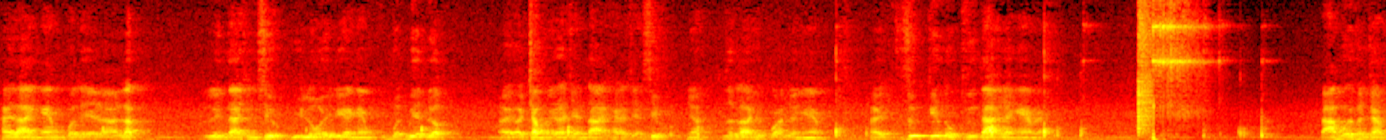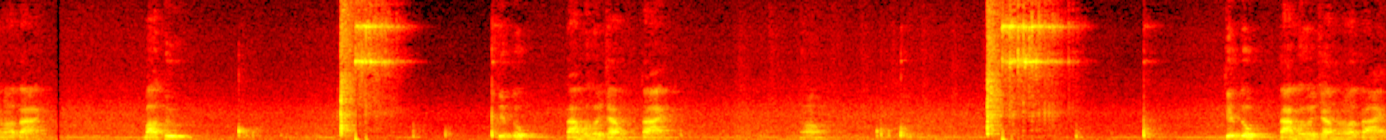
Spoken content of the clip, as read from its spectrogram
hay là anh em có thể là lắc lên tài xuống xỉu bị lỗi thì anh em cũng vẫn biết được. Đấy, ở trong đấy là chén tài hay là chén xỉu nhá. Rất là hiệu quả cho anh em. Đấy, giữ tiếp tục giữ tài cho anh em này. 80 phần trăm lo tài. Báo tứ. Tiếp tục 80 phần trăm tài. Đó. Tiếp tục 80 phần trăm lo tài.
